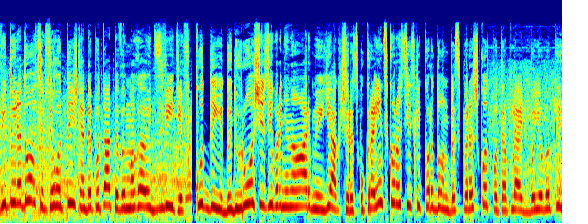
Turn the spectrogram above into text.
Від урядовців цього тижня депутати вимагають звітів, куди йдуть гроші, зібрані на армію, як через українсько-російський кордон без перешкод потрапляють бойовики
